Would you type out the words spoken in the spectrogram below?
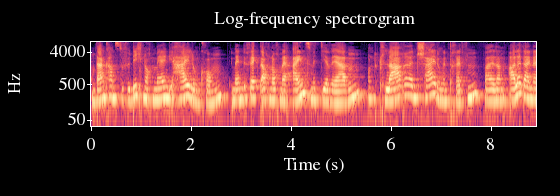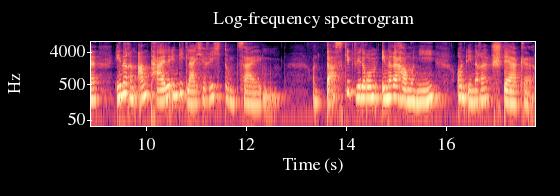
Und dann kannst du für dich noch mehr in die Heilung kommen, im Endeffekt auch noch mehr eins mit dir werden und klare Entscheidungen treffen, weil dann alle deine inneren Anteile in die gleiche Richtung zeigen. Und das gibt wiederum innere Harmonie und innere Stärke.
